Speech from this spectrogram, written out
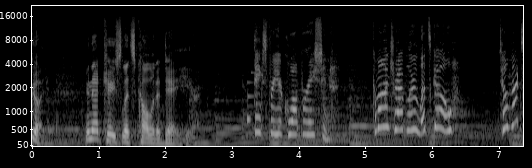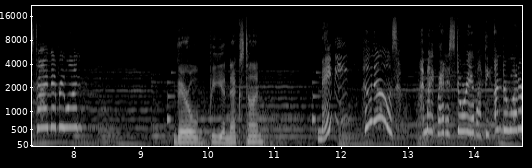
Good. In that case, let's call it a day here. Thanks for your cooperation. Come on, Traveler, let's go. Till next time, everyone. There'll be a next time? Maybe. Who knows? I might write a story about the underwater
